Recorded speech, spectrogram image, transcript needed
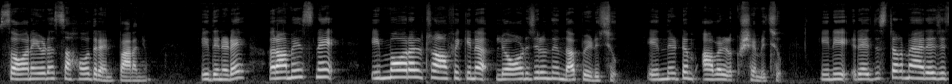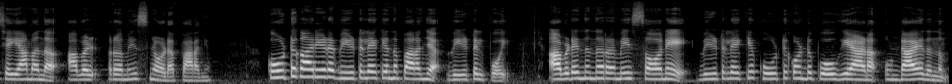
സോനയുടെ സഹോദരൻ പറഞ്ഞു. ഇതിനിടെ റമീസിനെ ഇമ്മോറൽ ട്രാഫിക്കിന് ലോഡ്ജിൽ നിന്ന് പിടിച്ചു. എന്നിട്ടും അവൾ ക്ഷമിച്ചു. ഇനി രജിസ്റ്റർ മാരേജ് ചെയ്യാമെന്ന് അവൾ റമീസിനോട് പറഞ്ഞു. കൂട്ടുകാരിയുടെ വീട്ടിലേക്കെന്ന് പറഞ്ഞ് വീട്ടിൽ പോയി. അവിടെ നിന്ന് റമീസ് സോനയെ വീട്ടിലേക്ക് കൂട്ടിക്കൊണ്ടു പോവുകയാണ് ഉണ്ടായതെന്നും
